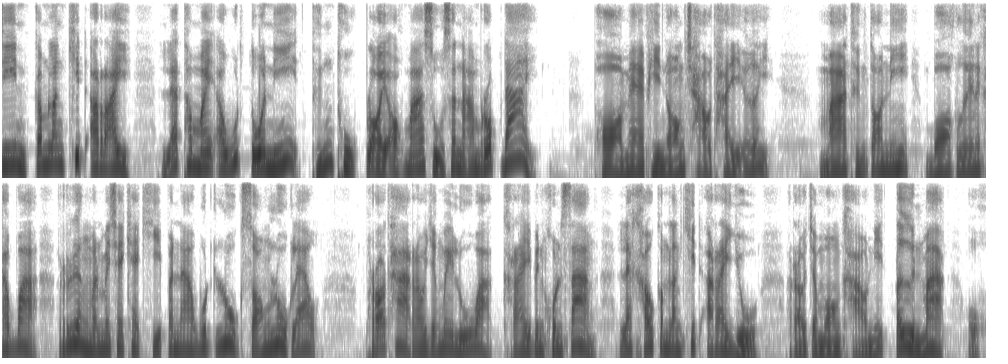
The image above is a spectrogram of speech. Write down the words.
จีนกำลังคิดอะไร และทำไมอาวุธตัวนี้ถึงถูกปล่อยออกมาสู่สนามรบได้ พ่อแม่พี่น้องชาวไทยเอ้ย มาถึงตอนนี้บอกเลยนะครับว่า เรื่องมันไม่ใช่แค่ขีปนาวุธลูกสองลูกแล้วเพราะถ้าเรายังไม่รู้ว่าใครเป็นคนสร้าง และเขากำลังคิดอะไรอยู่ เราจะมองข่าวนี้ตื้นมาก โอ้โห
